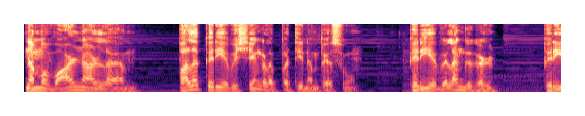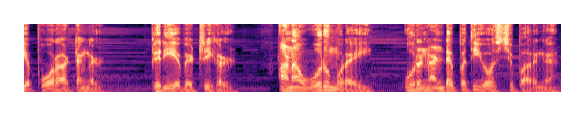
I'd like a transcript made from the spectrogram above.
நம்ம வாழ்நாள்ல பல பெரிய விஷயங்களை பற்றி நம்ம பேசுவோம். பெரிய விலங்குகள் பெரிய போராட்டங்கள் பெரிய வெற்றிகள். ஆனா ஒரு முறை ஒரு நண்டை பத்தி யோசிச்சு பாருங்க.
